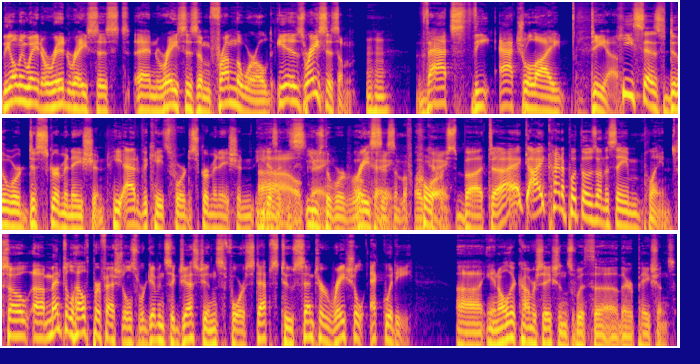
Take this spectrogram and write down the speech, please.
the only way to rid racist and racism from the world is racism. That's the actual idea. He says the word discrimination. He advocates for discrimination. He doesn't Ah, okay. use the word Okay. racism, of Okay. course, but uh, I, I kind of put those on the same plane. So, uh, mental health professionals were given suggestions for steps to center racial equity uh, in all their conversations with uh, their patients.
